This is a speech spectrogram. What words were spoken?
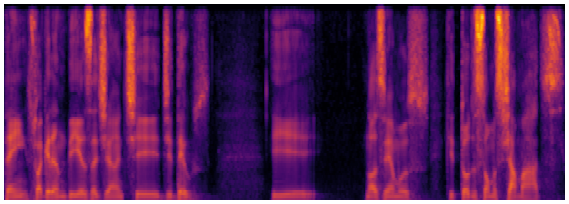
tem sua grandeza diante de Deus. E nós vemos que todos somos chamados.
